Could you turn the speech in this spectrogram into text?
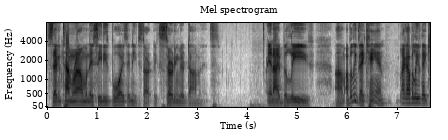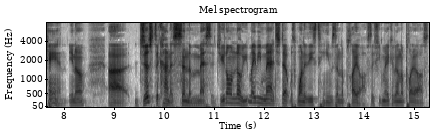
Second time around, when they see these boys, they need to start exerting their dominance. And I believe, um, I believe they can. Like I believe they can, you know, uh, just to kind of send a message. You don't know. You may be matched up with one of these teams in the playoffs. If you make it in the playoffs,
